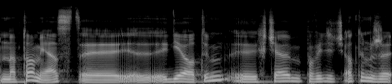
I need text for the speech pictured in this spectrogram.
Natomiast y, nie o tym, y, chciałem powiedzieć o tym, że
